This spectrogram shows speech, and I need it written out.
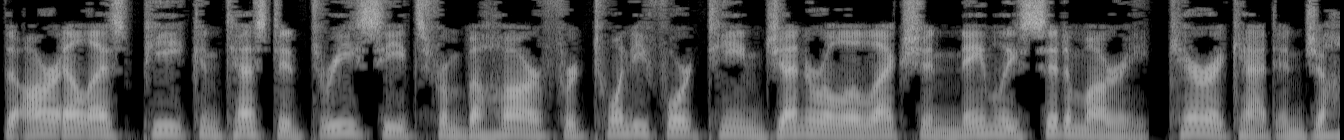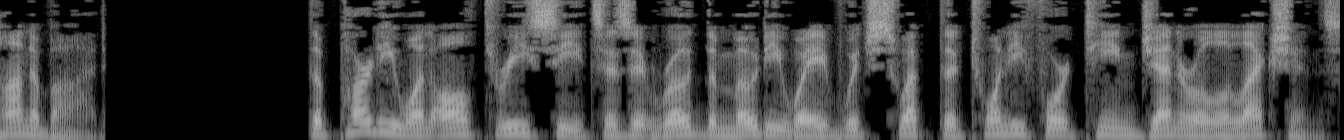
the RLSP contested three seats from Bihar for 2014 general election namely Sitamarhi, Karakat and Jahanabad. The party won all three seats as it rode the Modi wave which swept the 2014 general elections.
